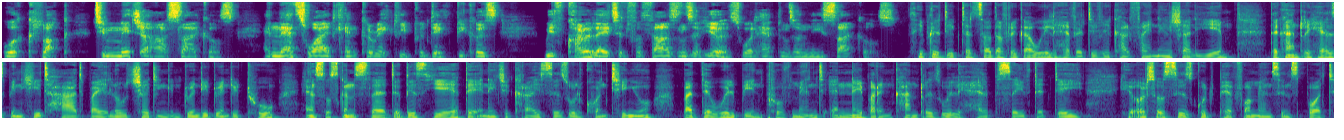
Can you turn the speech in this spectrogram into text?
or a clock to measure our cycles. And that's why it can correctly predict because We've correlated for thousands of years what happens on these cycles. He predicted South Africa will have a difficult financial year. The country has been hit hard by load shedding in 2022, and Suskin said this year the energy crisis will continue, but there will be improvement, and neighboring countries will help save the day. He also sees good performance in sport,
